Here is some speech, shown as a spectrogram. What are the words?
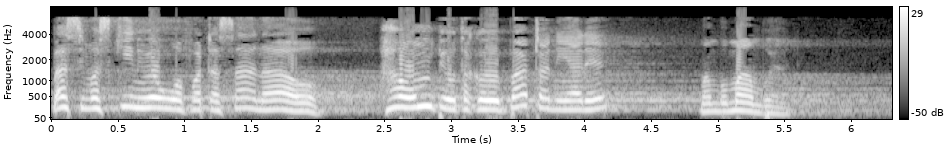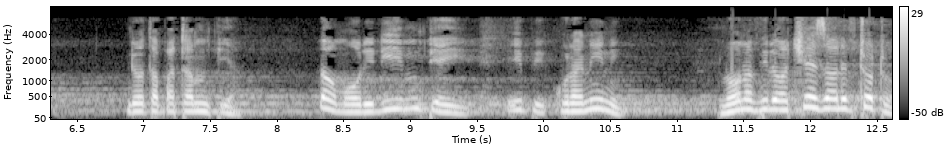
Basi maskini wewe uwafuata sana hao. Hao mpya utakayopata ni yale mambo mambo yale ndio utapata mpya. Leo maulidi mpya hii. Ipi? Kuna nini? Unaona vile wacheza wale vitoto?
